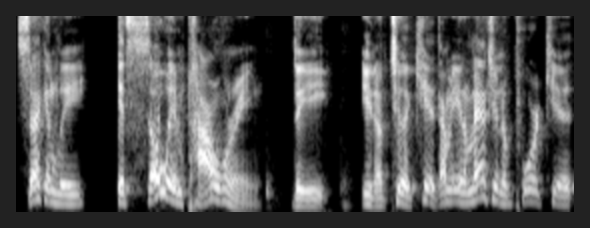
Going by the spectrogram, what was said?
Secondly, it's so empowering the you know to a kid. I mean, imagine a poor kid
